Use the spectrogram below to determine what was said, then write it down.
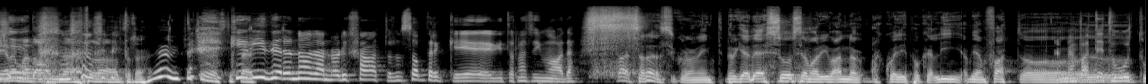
Che era Madonna, tra l'altro. Eh, mi piace questo che pezzo. ridere no l'hanno rifatto non so perché è ritornato di moda Ma sarà sicuramente, perché adesso stiamo arrivando a quell'epoca lì, abbiamo fatto Abbiamo fatte eh, tutte.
